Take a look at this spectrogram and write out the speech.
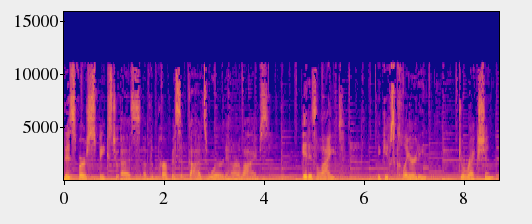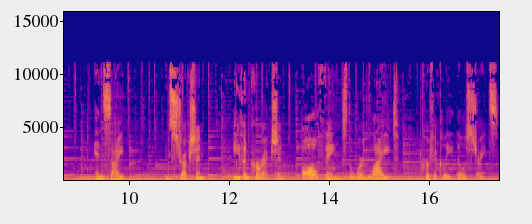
This verse speaks to us of the purpose of God's word in our lives. It is light. It gives clarity, direction, insight, instruction, even correction, all things the word light perfectly illustrates.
